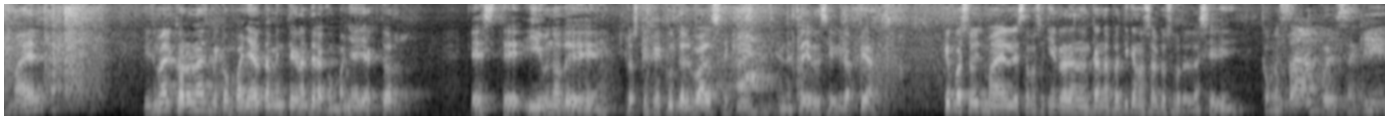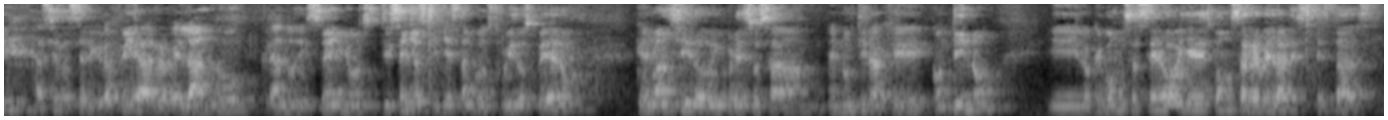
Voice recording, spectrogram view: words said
Ismael. Ismael Corona es mi compañero, también integrante de la compañía y actor. Este, y uno de los que ejecuta el vals aquí en el taller de serigrafía. ¿Qué pasó, Ismael? Estamos aquí en Radiando en Cana. Platícanos algo sobre la serie. ¿Cómo están? Pues aquí haciendo serigrafía, revelando, creando diseños. Diseños que ya están construidos, pero que no han sido impresos en un tiraje continuo. Y lo que vamos a hacer hoy es, vamos a revelar estas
